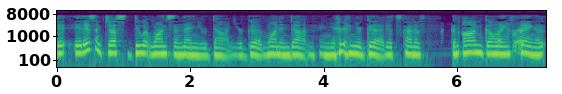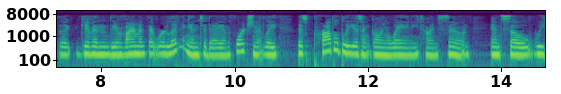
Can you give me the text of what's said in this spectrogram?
it, it isn't just do it once and then you're done, you're good, one and done, and you're and you're good. It's kind of an ongoing right. thing, uh, given the environment that we're living in today. Unfortunately, this probably isn't going away anytime soon. And so we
